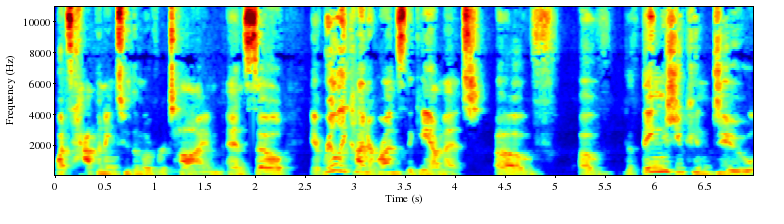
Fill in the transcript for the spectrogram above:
what's happening to them over time. And so it really kind of runs the gamut of of the things you can do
